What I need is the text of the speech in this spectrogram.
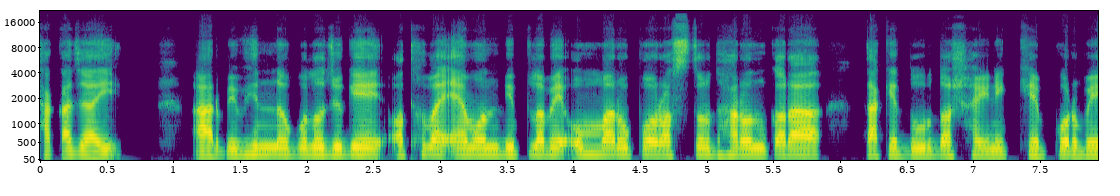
থাকা যায়। আর বিভিন্ন গোলযুগে অথবা এমন বিপ্লবে উম্মার উপর অস্ত্র ধারণ করা তাকে দুর্দশায় নিক্ষেপ করবে।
